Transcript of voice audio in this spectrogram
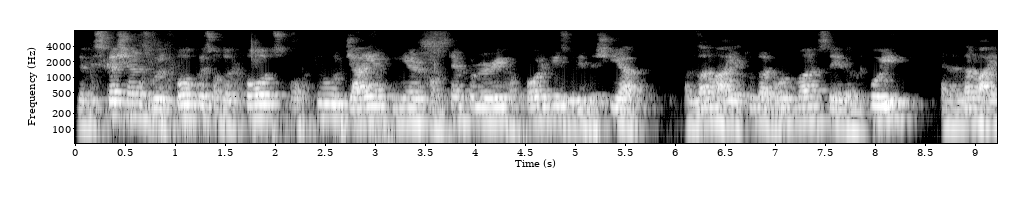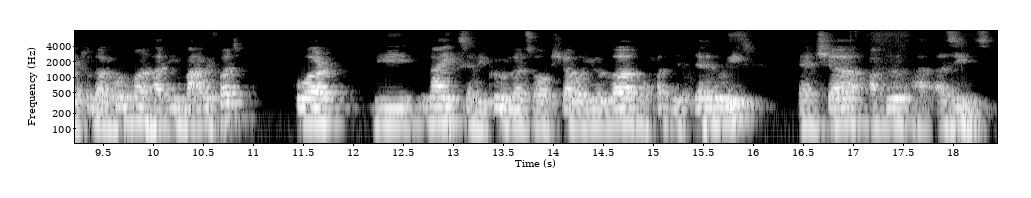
The discussions will focus on the thoughts of two giant near contemporary authorities within the Shia, Allama Ayatollah al-Uzma Sayyid al-Khuyi and Allama Ayatollah al-Uzma Hadi Ma'rifat, who are the likes and equivalents of Shah Waliullah Muhaddith Dehlawi and Shah Abdul Aziz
